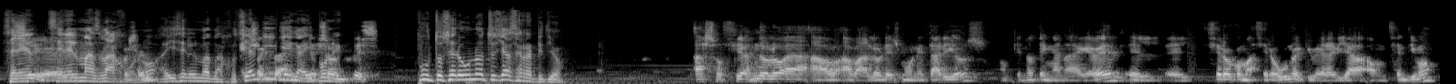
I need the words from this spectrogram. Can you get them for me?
Será, el, más bajo, pues ¿no? Ahí será el más bajo. Si alguien llega y pone punto .01, entonces ya se repitió asociándolo a, valores monetarios, aunque no tenga nada que ver, el, 0,01 equivalería a un céntimo.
